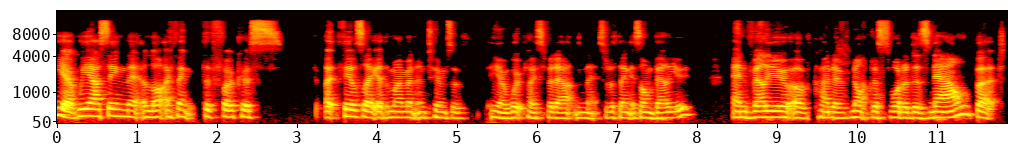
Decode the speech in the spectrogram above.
yeah we are seeing that a lot. I think the focus it feels like at the moment in terms of you know workplace fit out and that sort of thing is on value and value of kind of not just what it is now but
